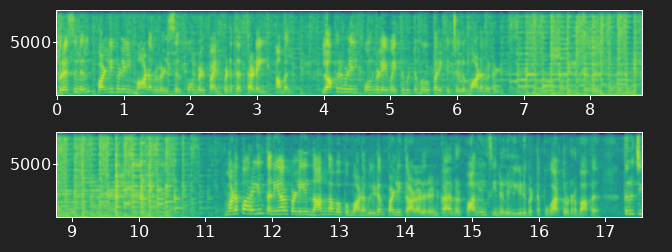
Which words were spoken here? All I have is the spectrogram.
பிரேசிலில் பள்ளிகளில் மாணவர்கள் செல்போன்கள் பயன்படுத்த தடை அமல். லாக்கர்களில் போன்களை வைத்துவிட்டு வகுப்பறைக்கு செல்லும் மாணவர்கள். மணப்பாறையில் தனியார் பள்ளியில் நான்காம் வகுப்பு மாணவியிடம் பள்ளி தாளரின் கணவர் பாலியல் சீண்டலில் ஈடுபட்ட புகார் தொடர்பாக திருச்சி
